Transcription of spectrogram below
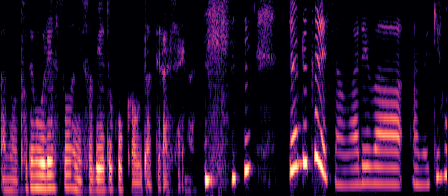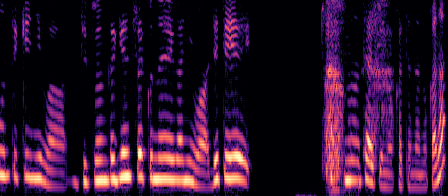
あのとても嬉しそうにソビエト国歌を歌ってらっしゃいます。ジョン・ルカレさんはあれはあの基本的には自分が原作の映画には出てきてしまうタイプの方なのかな？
